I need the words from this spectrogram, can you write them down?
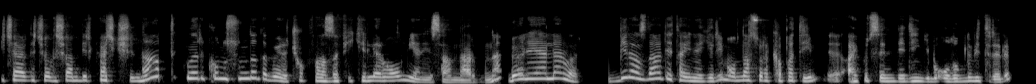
içeride çalışan birkaç kişi ne yaptıkları konusunda da böyle çok fazla fikirleri olmayan insanlar bunlar. Böyle yerler var. Biraz daha detayına gireyim ondan sonra kapatayım. Aykut senin dediğin gibi olumlu bitirelim.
